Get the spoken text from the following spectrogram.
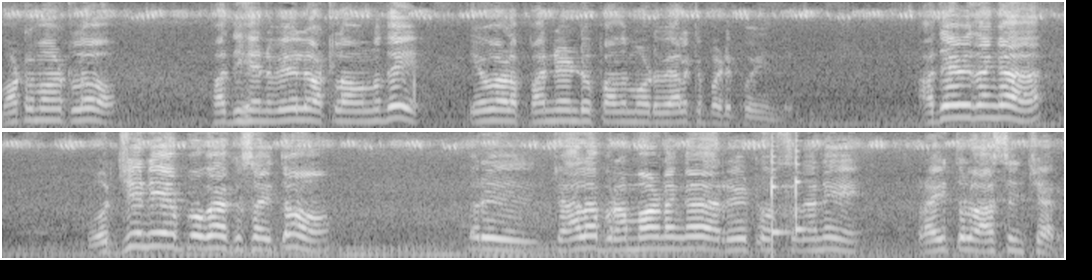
మొట్టమొదటిలో పదిహేను వేలు అట్లా ఉన్నది ఇవాళ పన్నెండు పదమూడు వేలకి పడిపోయింది. అదేవిధంగా వర్జీనియా పొగాకు సైతం మరి చాలా బ్రహ్మాండంగా రేటు వస్తుందని రైతులు ఆశించారు.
